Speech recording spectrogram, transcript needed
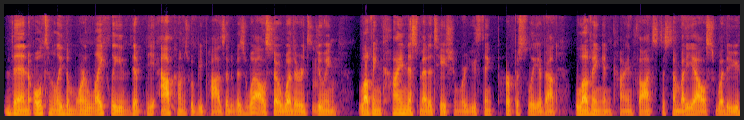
then ultimately the more likely that the outcomes would be positive as well. So whether it's mm-hmm. doing loving kindness meditation where you think purposely about loving and kind thoughts to somebody else whether you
